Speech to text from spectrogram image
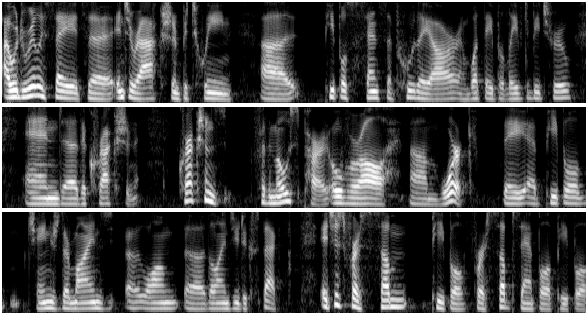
I would really say it's an interaction between uh, people's sense of who they are and what they believe to be true, and uh, the correction. Corrections, for the most part, overall um, work. They uh, people change their minds along uh, the lines you'd expect. It's just for some people, for a subsample of people,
